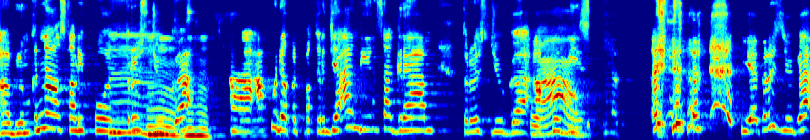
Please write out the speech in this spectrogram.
eh, belum kenal sekalipun. Hmm. Terus juga eh, aku dapat pekerjaan di Instagram. Terus juga aku Wow. bisa ya terus juga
